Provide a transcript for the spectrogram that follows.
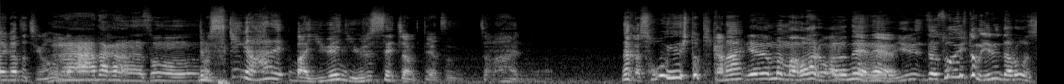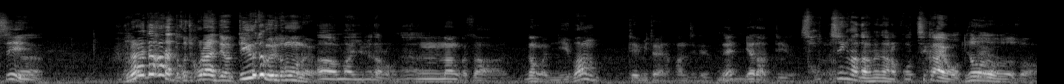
え方違うのうかな？わーだからねそのでも好きがあればゆえに許せちゃうってやつじゃないの？なんかそういう人聞かない？いやまあまあ分かる分かる。あねえねえ。そういう人もいるだろうし、うん振られたからってこっち来られてよっていう人もいると思うのよ。ああまあいるだろうね、うんなんかさなんか2番手みたいな感じでねうん。嫌、だっていう。そっちがダメならこっちかよって。そうそうそうそう、うん、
